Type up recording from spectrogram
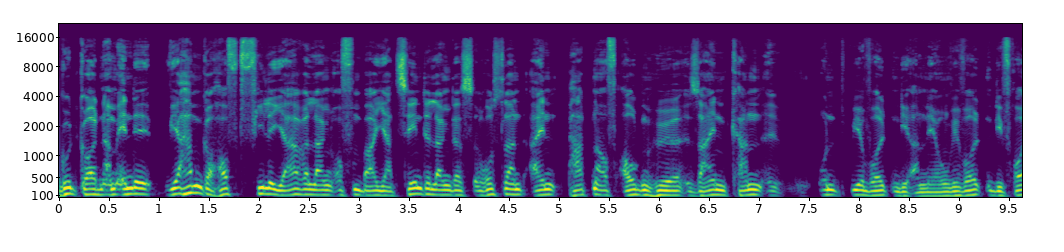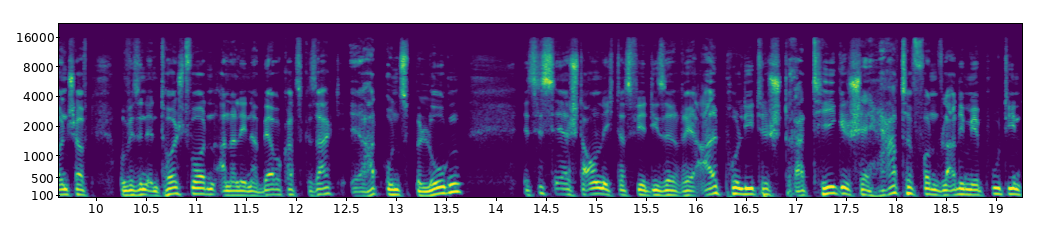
Gut, Gordon, am Ende, wir haben gehofft, viele Jahre lang, offenbar jahrzehntelang, dass Russland ein Partner auf Augenhöhe sein kann. Äh, und wir wollten die Annäherung, wir wollten die Freundschaft und wir sind enttäuscht worden. Annalena Baerbock hat es gesagt, er hat uns belogen. Es ist erstaunlich, dass wir diese realpolitisch-strategische Härte von Wladimir Putin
